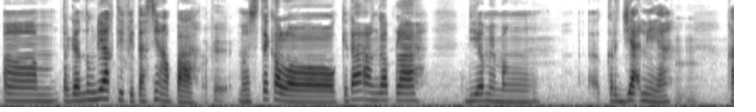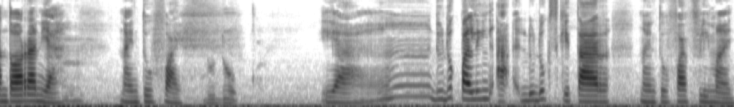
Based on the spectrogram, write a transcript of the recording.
Em, tergantung dia aktivitasnya apa. Oke. Maksudnya kalau kita anggaplah dia memang eh, kerja nih ya. Mm-mm. kantoran ya. Mm. 9 to 5 duduk. Iya, duduk paling duduk sekitar 9 to 5 5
